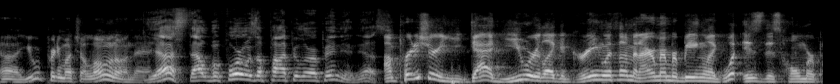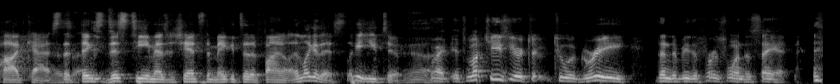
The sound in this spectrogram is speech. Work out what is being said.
uh, you were pretty much alone on that. Yes, that before it was a popular opinion. Yes, I'm pretty sure, you, Dad, you were like agreeing with them, and I remember being like, "What is this Homer podcast that right. thinks this team has a chance to make it to the final?" And look at this. Look at you two. yeah. Right. It's much easier to, to agree than to be the first one to say it.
